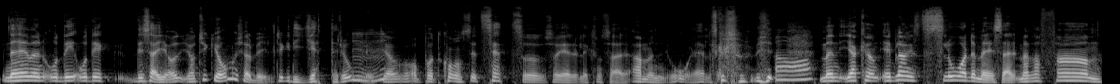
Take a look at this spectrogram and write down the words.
Nej, men och det, och det, det är så här, jag, jag tycker om att köra bil. tycker det är jätteroligt. Mm. Jag, på ett konstigt sätt så, så är det liksom så här, ja men åh, jag älskar att köra bil. Ja. Men jag kan, ibland slår det mig så här, men vad fan,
